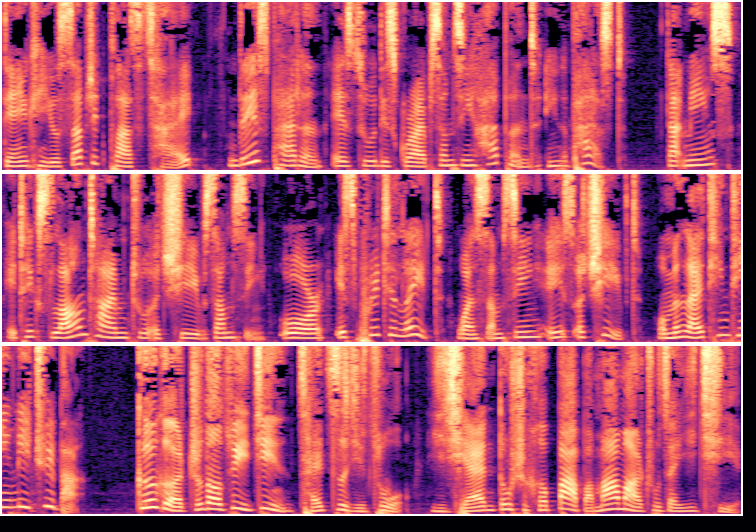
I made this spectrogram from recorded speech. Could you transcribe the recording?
Then you can use subject plus 才. This pattern is to describe something happened in the past. That means it takes long time to achieve something, or it's pretty late when something is achieved. 我们来听听例句吧。哥哥直到最近才自己住，以前都是和爸爸妈妈住在一起。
